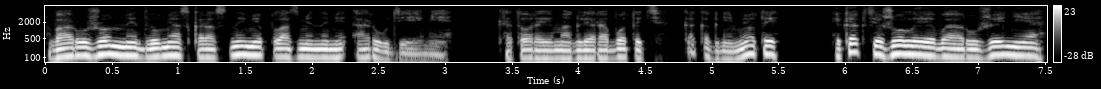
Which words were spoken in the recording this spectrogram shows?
вооруженный двумя скоростными плазменными орудиями, которые могли работать как огнеметы и как тяжелые вооружения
